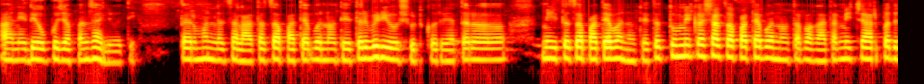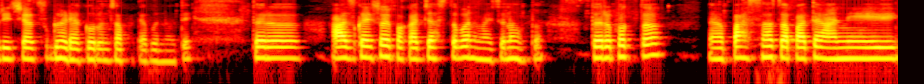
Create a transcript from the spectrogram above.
आणि देवपूजा पण झाली होती. तर म्हणलं चला आता चपात्या बनवते तर व्हिडिओ शूट करूया. तर मी इथं चपात्या बनवते. तर तुम्ही कशा चपात्या बनवता बघा. आता मी चार पदरीच्याच घड्या करून चपात्या बनवते. तर आज काही स्वयंपाकात जास्त बनवायचं नव्हतं. तर फक्त पाच सहा चपात्या आणि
